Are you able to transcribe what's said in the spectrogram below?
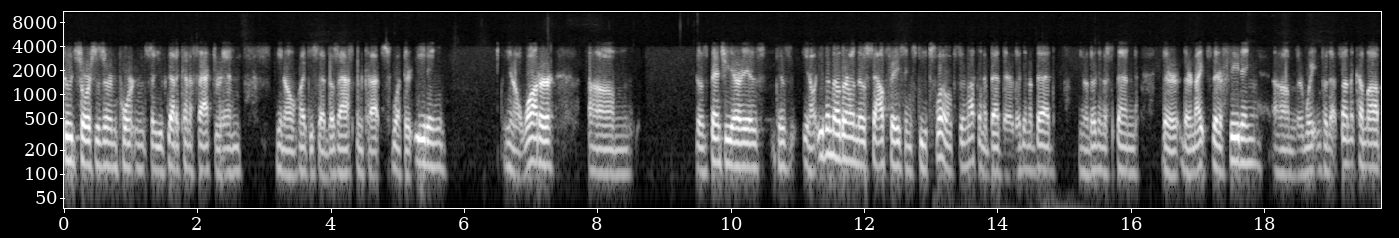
food sources are important so you've got to kind of factor in you know like you said those aspen cuts what they're eating you know water um, those benchy areas because you know even though they're on those south facing steep slopes they're not going to bed there. They're going to bed you know they're going to spend their their nights there feeding. Um, they're waiting for that sun to come up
